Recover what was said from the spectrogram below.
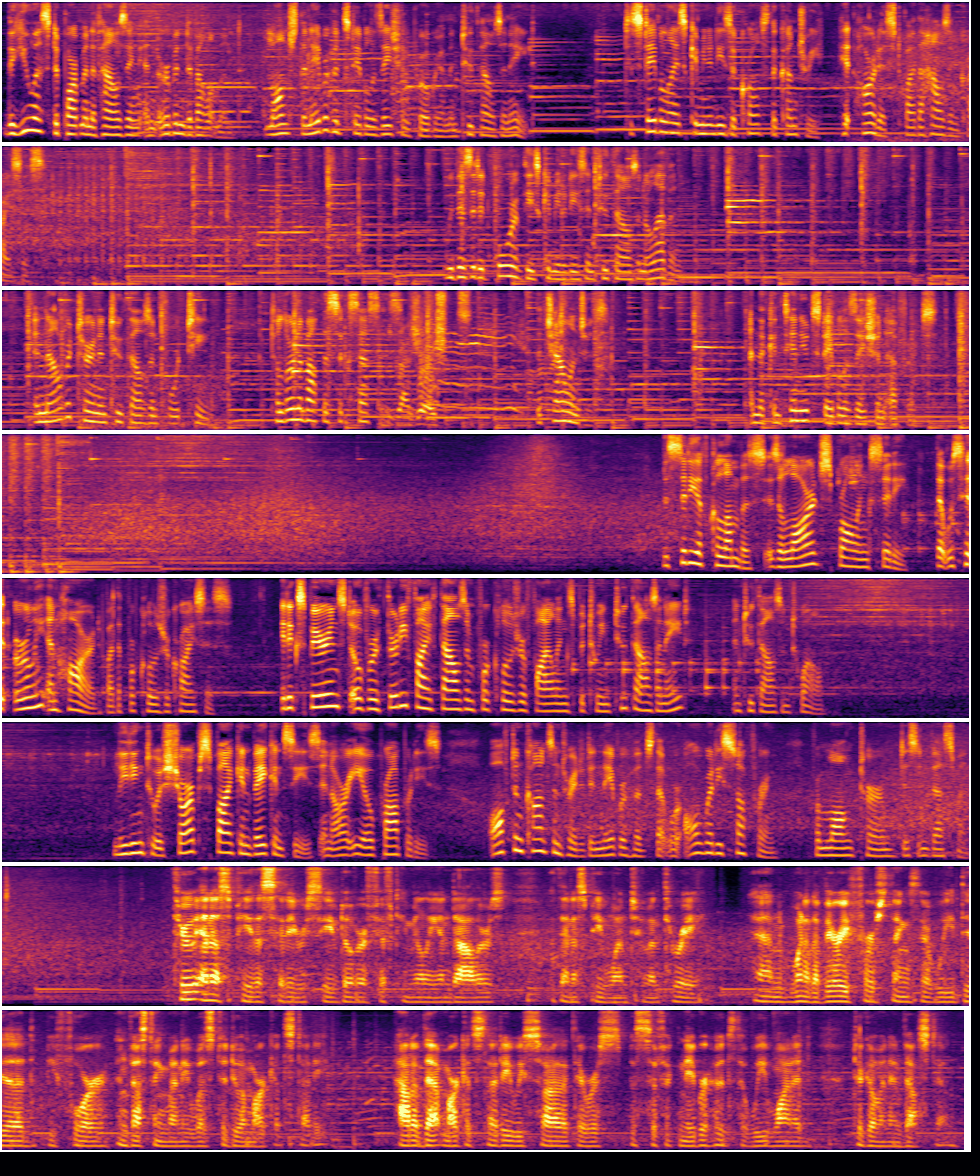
The U.S. Department of Housing and Urban Development launched the Neighborhood Stabilization Program in 2008 to stabilize communities across the country hit hardest by the housing crisis. We visited four of these communities in 2011 and now return in 2014 to learn about the successes, Congratulations. the challenges, and the continued stabilization efforts. The city of Columbus is a large, sprawling city that was hit early and hard by the foreclosure crisis. It experienced over 35,000 foreclosure filings between 2008 and 2012, leading to a sharp spike in vacancies in REO properties, often concentrated in neighborhoods that were already suffering from long term disinvestment. Through NSP, the city received over $50 million with NSP 1, 2, and 3. And one of the very first things that we did before investing money was to do a market study. Out of that market study, we saw that there were specific neighborhoods that we wanted to go and invest in.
